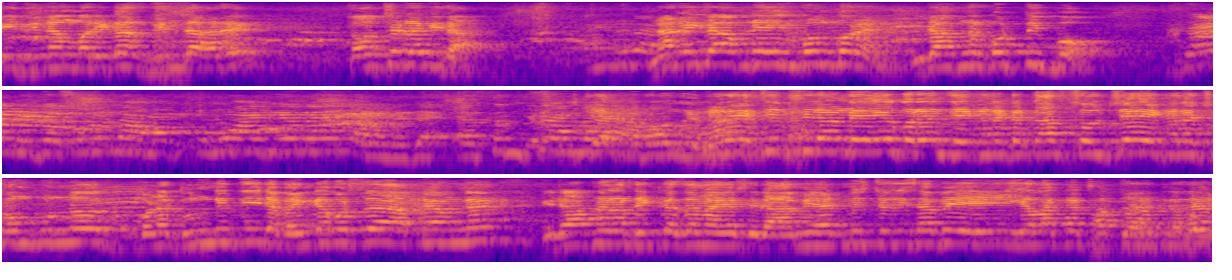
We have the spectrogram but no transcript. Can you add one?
এই দুই নম্বরই কাজ দিন দাহারে চলছেটা কিটা? না, এটা আপনি ইনফর্ম করেন। এটা আপনার কর্তব্য। মানে এসএমসি আপনি ইয়ে করেন যে এখানে একটা কাজ চলছে এখানে সম্পূর্ণ মানে দুর্নীতি এটা ভেঙে পড়ছে আপনি আপনি এটা আপনারা দেখতে জানাই আমি হেডমিস্টার হিসাবে এই এলাকার ছাত্রছাত্রীদের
